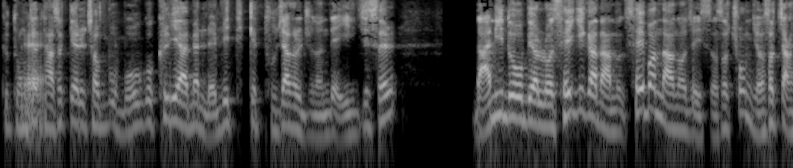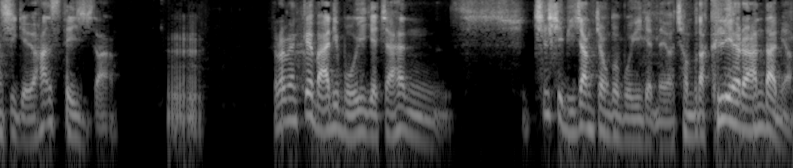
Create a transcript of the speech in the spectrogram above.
그 동전 네. 다섯 개를 전부 모으고 클리어하면 랠리 티켓 두 장을 주는데 이 짓을 난이도별로 세 개가 나눠 세 번 나눠져 있어서 총 여섯 장씩이에요 한 스테이지당. 음, 그러면 꽤 많이 모이겠죠 한 72장 정도 모이겠네요. 전부 다 클리어를 한다면.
